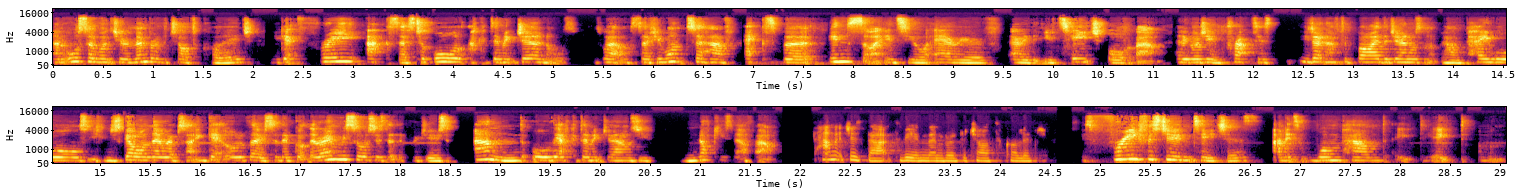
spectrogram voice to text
And also, once you're a member of the Charter College, you get free access to all academic journals as well. So if you want to have expert insight into your area of area that you teach or about pedagogy and practice, you don't have to buy the journals, they're not behind paywalls. You can just go on their website and get all of those. So they've got their own resources that they produce and all the academic journals. You knock yourself out. How much is that to be a member of the Charter College? It's free for student teachers and it's £1.88 a month.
